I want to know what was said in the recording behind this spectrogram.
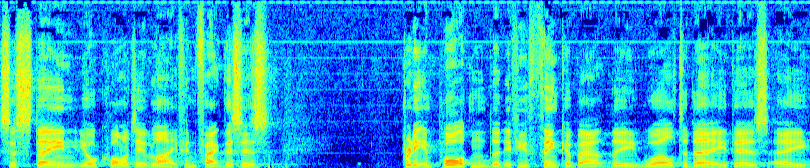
sustain your quality of life? In fact, this is pretty important that if you think about the world today, there's a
